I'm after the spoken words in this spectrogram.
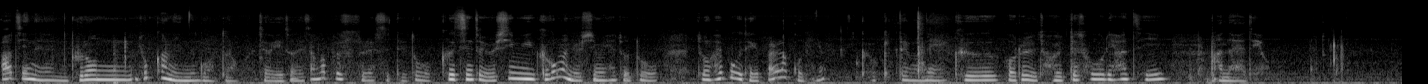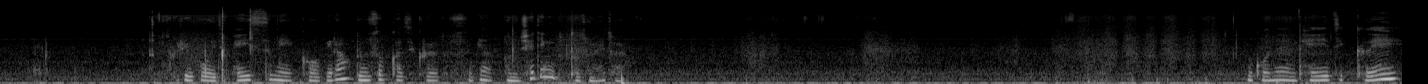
빠지는 그런 효과는 있는 것 같더라고요. 제가 예전에 쌍꺼풀 수술 했을 때도 그 진짜 열심히 그것만 열심히 해줘도 좀 회복이 되게 빨랐거든요. 그렇기 때문에 그거를 절대 소홀히 하지 않아야 돼요. 그리고 이제 베이스 메이크업이랑 눈썹까지 그려줬으면 저는 shading부터 좀 해줘요. 이거는 데이지크의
